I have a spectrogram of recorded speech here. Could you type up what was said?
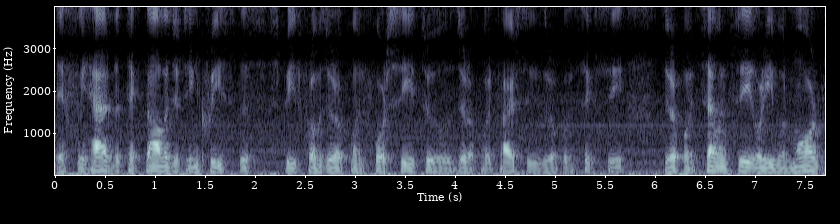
if we had the technology to increase this speed from 0.4 c to 0.5 c, 0.6 c, 0.7 c, or even more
